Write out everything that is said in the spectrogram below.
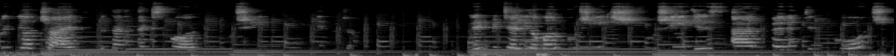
with your child with an expert, Kushi Hinduja. Let me tell you about Kushi. Kushi is an parenting coach.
